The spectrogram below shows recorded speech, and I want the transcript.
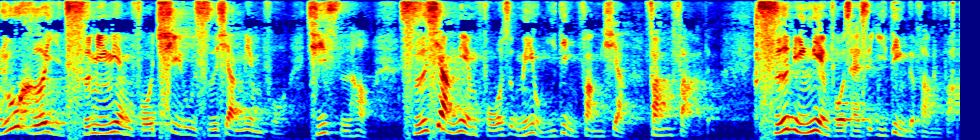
如何以持名念佛契入实相念佛？其实哈，实相念佛是没有一定方向方法的，持名念佛才是一定的方法。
